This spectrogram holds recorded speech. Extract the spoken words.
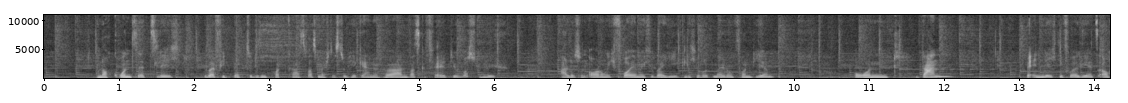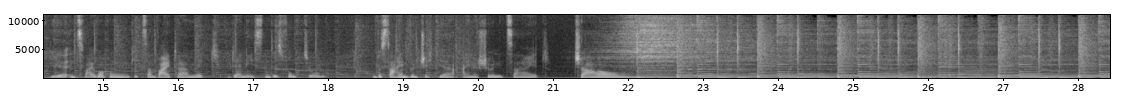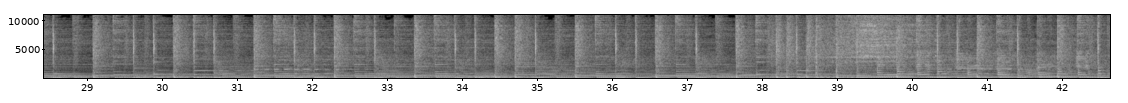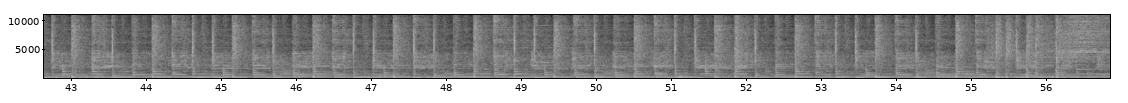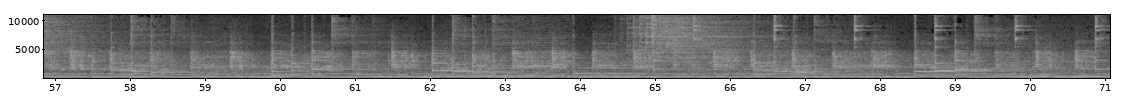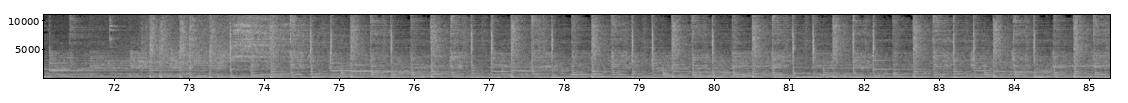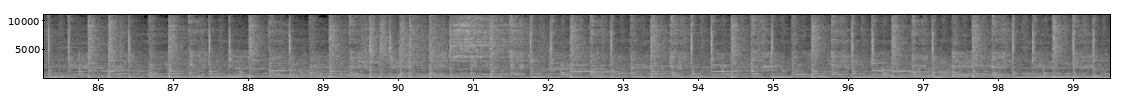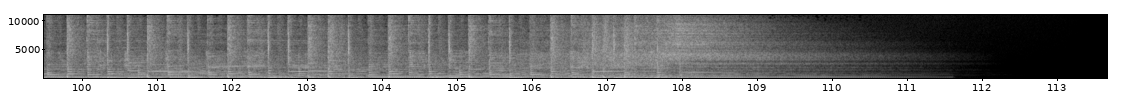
und auch grundsätzlich über Feedback zu diesem Podcast. Was möchtest du hier gerne hören? Was gefällt dir? Was nicht? Alles in Ordnung. Ich freue mich über jegliche Rückmeldung von dir. Und dann beende ich die Folge jetzt auch hier. In zwei Wochen geht es dann weiter mit der nächsten Dysfunktion. Und bis dahin wünsche ich dir eine schöne Zeit. Ciao.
